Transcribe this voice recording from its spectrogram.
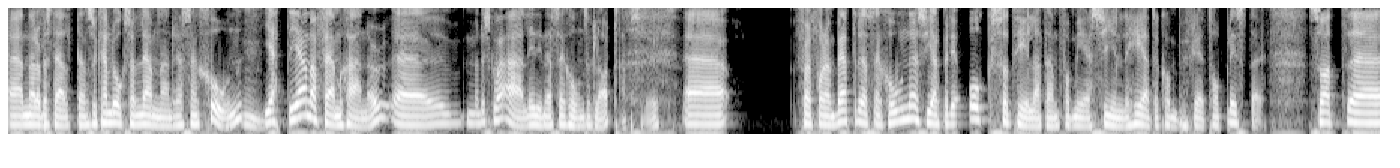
eh, när du har beställt den, så kan du också lämna en recension. Jättegärna fem stjärnor, eh, men du ska vara ärlig i din recension såklart. Absolut. Eh, för att få en bättre recensioner så hjälper det också till att den får mer synlighet och kommer på fler topplistor. Så att eh,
